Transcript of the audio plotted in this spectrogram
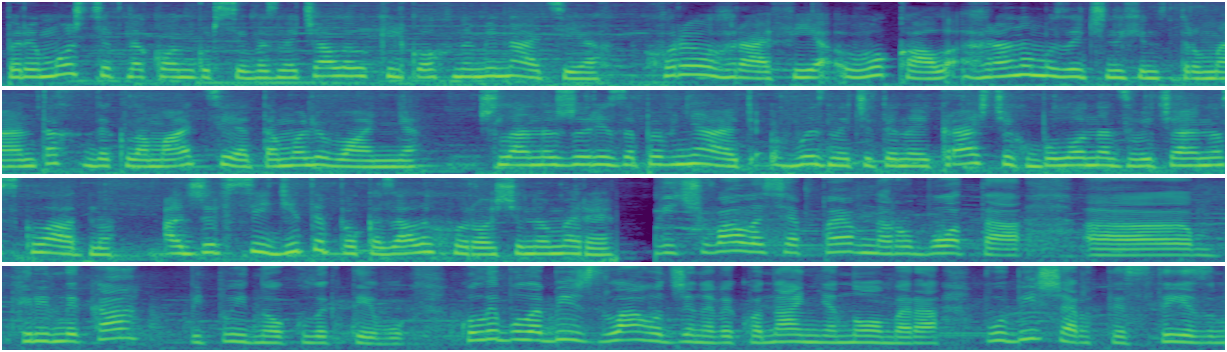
Переможців на конкурсі визначали у кількох номінаціях: хореографія, вокал, гра на музичних інструментах, декламація та малювання. Члени журі запевняють, визначити найкращих було надзвичайно складно, адже всі діти показали хороші номери. Відчувалася певна робота е, керівника відповідного колективу, коли було більш злагоджене виконання номера, був більший артистизм,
